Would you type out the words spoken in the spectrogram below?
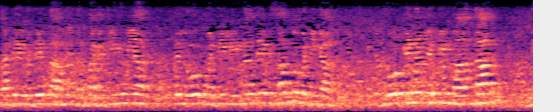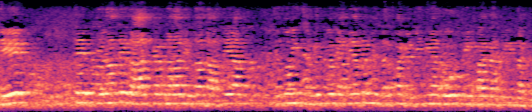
ਸਾਡੇ ਵੱਡੇ ਭਰਾ ਮਹਿੰਦਰ ਭਗਤ ਜੀ ਨੂੰ ਵੀ ਆ ਤੇ ਲੋਕ ਵੱਡੀ ਲੀਡਰਾਂ ਦੇ ਸਭ ਤੋਂ ਵੱਡੀ ਗੱਲ, ਲੋਕ ਇਹਨਾਂ ਨੇ ਕਿ ਇਮਾਨਦਾਰ, ਨੇਕ ਤੇ ਦਿਲਾਂ ਰਾਜ ਕਰਨ ਵਾਲਾ ਨੇਤਾ ਦੱਸਦੇ ਆ, ਜਦੋਂ ਅਸੀਂ ਸੰਗਤ ਕੋਲ ਜਾਂਦੇ ਆ ਤਾਂ ਮਹਿੰਦਰ ਭਗਤ ਜੀ ਦੀਆਂ ਲੋਕ ਕਿਰਪਾ ਕਰਦੇ ਨਹੀਂ ਤੱਕ।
